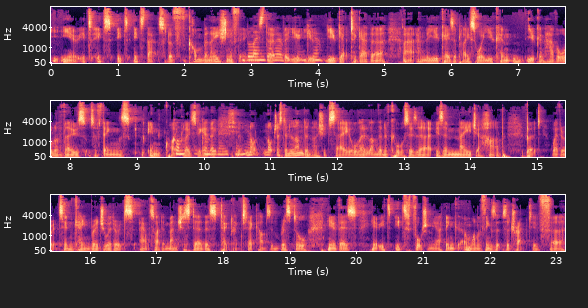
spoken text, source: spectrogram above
you know, it's it's it's it's that sort of combination of things that, that you you, yeah. you get together, uh, and the UK is a place where you can you can have all of those sorts of things in quite Com- close together. Yeah. Not not just in London I should say, although London, of course, is a is a major hub. But whether it's in Cambridge, whether it's outside of Manchester, there's tech, tech hubs in Bristol. You know, there's you know, it's it's fortunately, I think, one of the things that's attractive for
